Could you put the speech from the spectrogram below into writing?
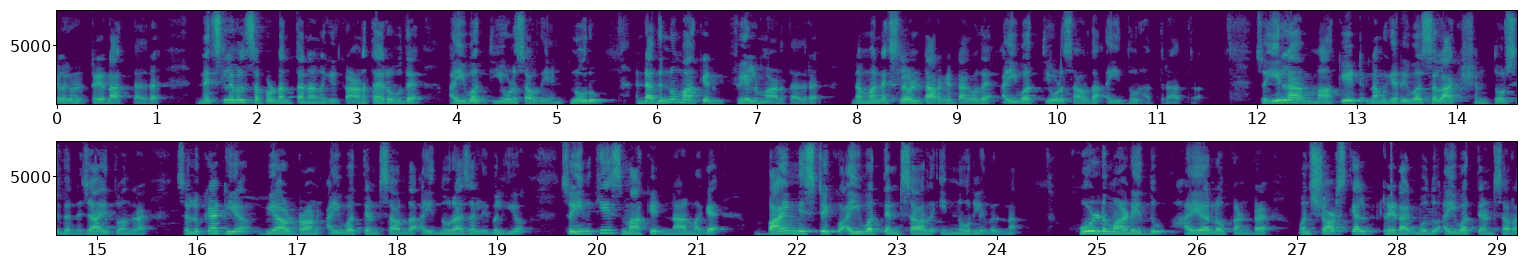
ಕೆಳಗಡೆ ಟ್ರೇಡ್ ಆಗ್ತಾ ಇದ್ರೆ ನೆಕ್ಸ್ಟ್ ಲೆವೆಲ್ ಸಪೋರ್ಟ್ ಅಂತ ನನಗೆ ಕಾಣ್ತಾ ಇರುವುದೇ ಐವತ್ತೇಳು ಸಾವಿರದ ಎಂಟುನೂರು. ಅಂಡ್ ಅದನ್ನು ಮಾರ್ಕೆಟ್ ಫೇಲ್ ಮಾಡ್ತಾ ಇದ್ರೆ ನಮ್ಮ ನೆಕ್ಸ್ಟ್ ಲೆವೆಲ್ ಟಾರ್ಗೆಟ್ ಆಗೋದೆ ಐವತ್ತೇಳು ಸಾವಿರದ ಐದುನೂರ ಹತ್ರ ಹತ್ರ. ಸೊ ಇಲ್ಲ ಮಾರ್ಕೆಟ್ ನಮಗೆ ರಿವರ್ಸಲ್ ಆಕ್ಷನ್ ತೋರಿಸಿದ. ನಿಜ ಆಯ್ತು ಅಂದ್ರೆ so look at here we are drawn ಐವತ್ತೆಂಟು ಸಾವಿರದ ಐದ್ನೂರ as a level here so in case market ನಮಗೆ ಬೈ ಮಿಸ್ಟೇಕ್ ಐವತ್ತೆಂಟು ಸಾವಿರದ ಇನ್ನೂರು ಲೆವೆಲ್ನ ಹೋಲ್ಡ್ ಮಾಡಿದ್ದು ಹೈಯರ್ ಲೋ ಕಂಡ್ರೆ ಒಂದು ಶಾರ್ಟ್ ಸ್ಕ್ಯಾಲ್ಪ್ ಟ್ರೇಡ್ ಆಗ್ಬೋದು, ಐವತ್ತೆಂಟು ಸಾವಿರ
